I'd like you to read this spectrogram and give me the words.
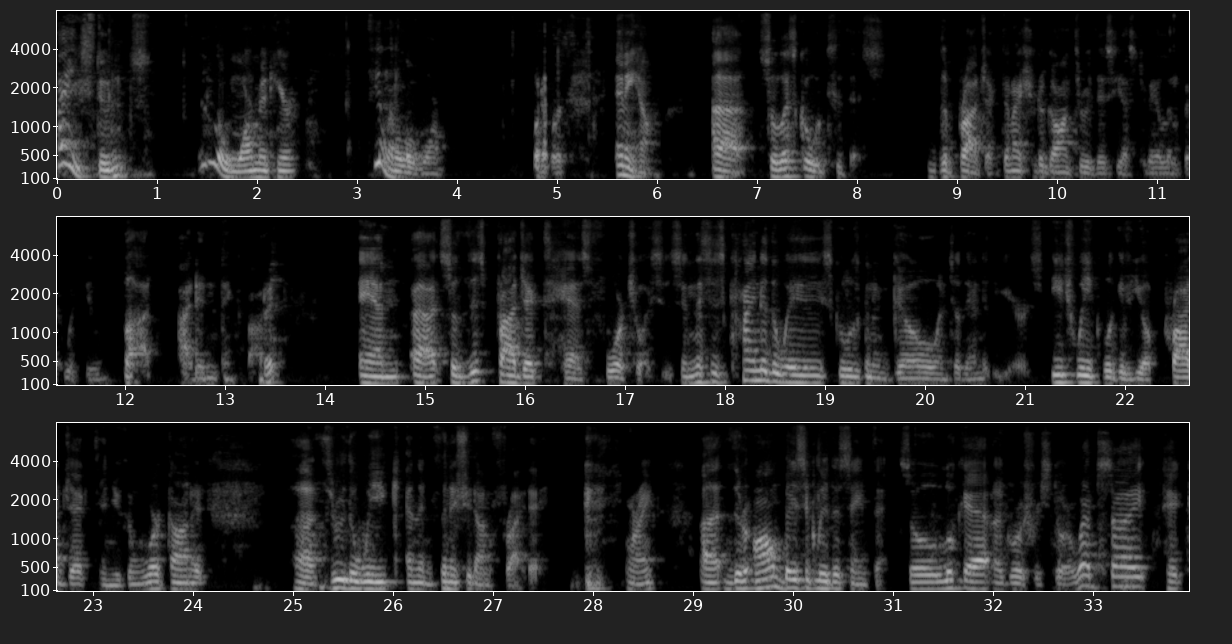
Hey, students. a little warm in here. Feeling a little warm. Whatever. Anyhow, uh, so let's go to this, the project. And I should have gone through this yesterday a little bit with you, but I didn't think about it. And uh, so this project has four choices, and this is kind of the way school is going to go until the end of the years. Each week we'll give you a project, and you can work on it uh, through the week, and then finish it on Friday. All right. Uh, they're all basically the same thing. So look at a grocery store website, pick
